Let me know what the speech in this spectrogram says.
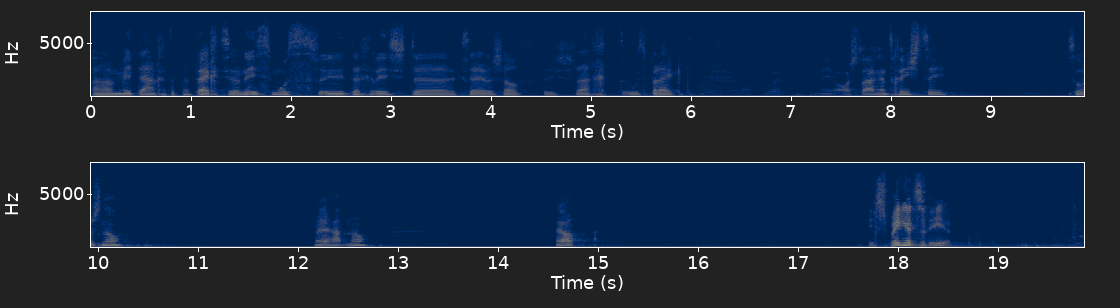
Ähm, ich denke, der Perfektionismus in der Christengesellschaft ist recht ausprägt. Gut, mehr anstrengend Christ sein. Sonst noch? Wer hat noch? Ja? Ich springe zu dir.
